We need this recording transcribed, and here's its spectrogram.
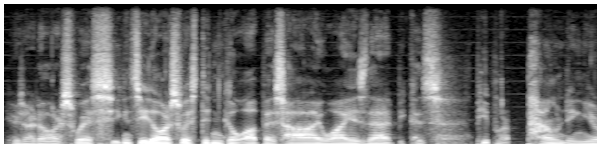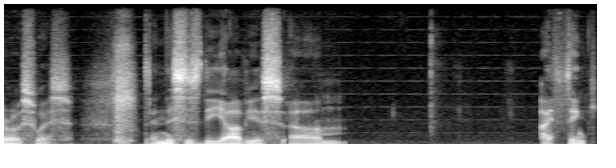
Here's our dollar Swiss. You can see dollar Swiss didn't go up as high. Why is that? Because people are pounding euro Swiss and this is the obvious um, I think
